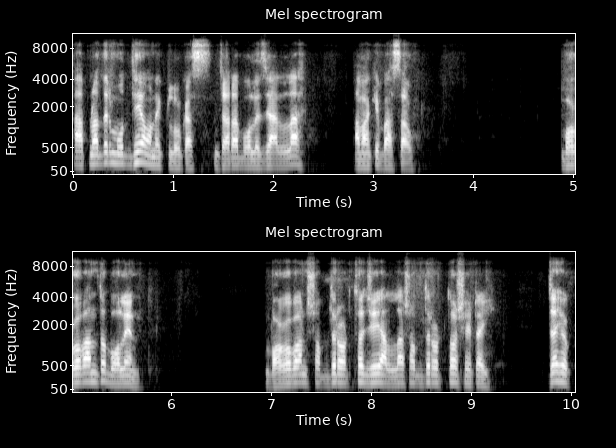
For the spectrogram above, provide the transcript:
আপনাদের মধ্যে অনেক লোক আছে যারা বলে যে, আল্লাহ, আমাকে বাঁচাও। ভগবান তো বলেন। ভগবান শব্দের অর্থ যে, আল্লাহ শব্দের অর্থ সেটাই। যাই হোক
